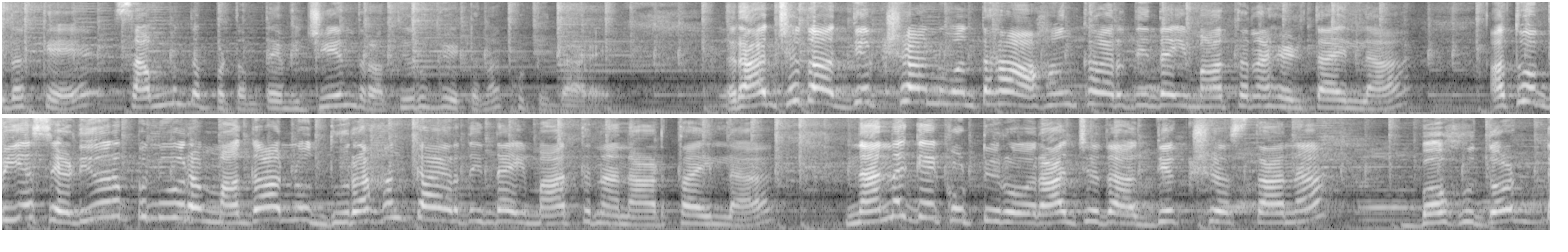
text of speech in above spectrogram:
ಇದಕ್ಕೆ ಸಂಬಂಧಪಟ್ಟಂತೆ ವಿಜೇಂದ್ರ ತಿರುಗೇಟನ್ನು ಕೊಟ್ಟಿದ್ದಾರೆ. ರಾಜ್ಯದ ಅಧ್ಯಕ್ಷ ಅನ್ನುವಂತಹ ಅಹಂಕಾರದಿಂದ ಈ ಮಾತನ್ನ ಹೇಳ್ತಾ ಇಲ್ಲ. ಅಥವಾ ಬಿ ಎಸ್ ಯಡಿಯೂರಪ್ಪನವರ ಮಗ ಅನ್ನೋ ದುರಹಂಕಾರದಿಂದ ಈ ಮಾತನ್ನ ನಾಡ್ತಾ ಇಲ್ಲ. ನನಗೆ ಕೊಟ್ಟಿರೋ ರಾಜ್ಯದ ಅಧ್ಯಕ್ಷ ಸ್ಥಾನ ಬಹುದೊಡ್ಡ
